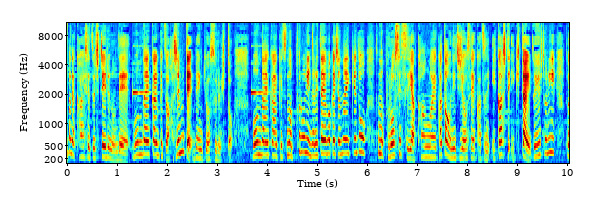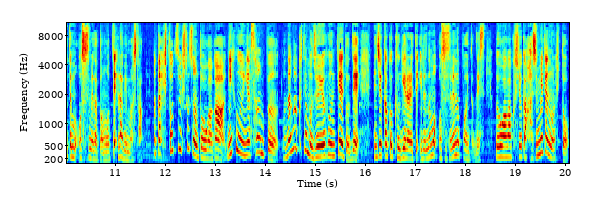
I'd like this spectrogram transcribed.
葉で解説しているので問題解決を初めてて勉強する人。問題解決のプロになりたいわけじゃないけどそのプロセスや考え方を日常生活に生かしていきたいという人にとてもおすすめだと思って選びました。また一つ一つの動画が2分や3分、ま、長くても14分程度で短く区切られているのもおすすめのポイントです。動画学習が初めての人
